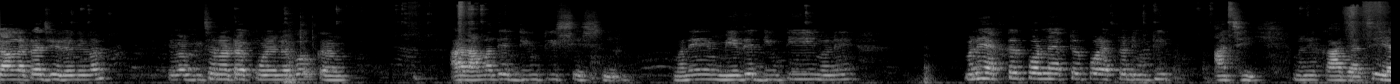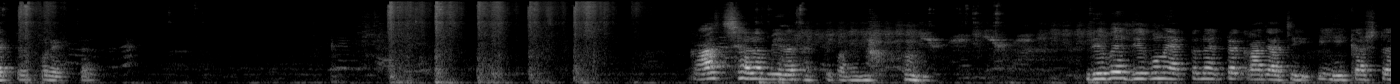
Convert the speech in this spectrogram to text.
জানলাটা ঝেড়ে নিলাম। এবার বিছানাটা করে নেব আর আমাদের ডিউটি শেষ নেই। মানে মেয়েদের ডিউটি মানে মানে একটার পর না একটার পর একটা ডিউটি আছেই। মানে কাজ আছে, একটার পর একটা। কাজ ছাড়া মেয়েরা থাকতে পারে না। দেখবে যে কোনো একটা না একটা কাজ আছে এই কাজটা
